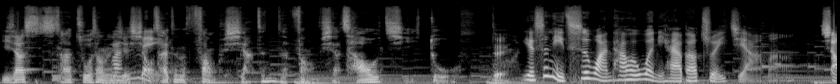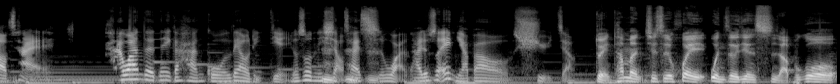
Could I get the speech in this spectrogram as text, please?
以下是他桌上的一些小菜，真的放不下，真的放不下，超级多。对，也是你吃完他会问你还要不要追加吗？小菜。台湾的那个韩国料理店，有时候你小菜吃完，嗯嗯嗯、他就说：“哎、欸，你要不要续？”这样。对，他们其实会问这件事啊。不过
